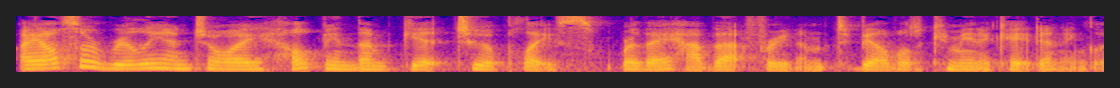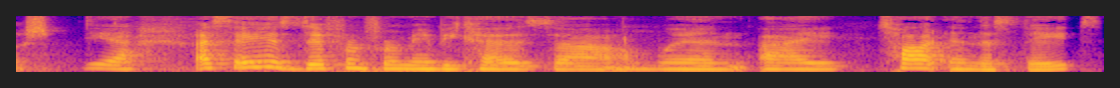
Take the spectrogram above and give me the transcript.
I also really enjoy helping them get to a place where they have that freedom to be able to communicate in English. Yeah, I say it's different for me because uh, when I taught in the States,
